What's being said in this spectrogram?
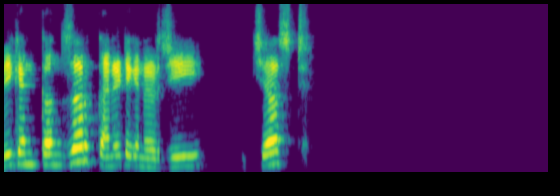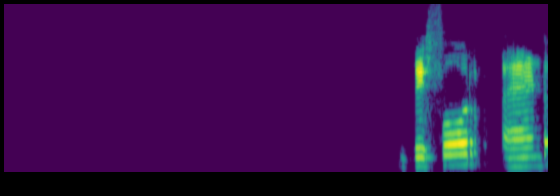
we can conserve kinetic energy just before and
